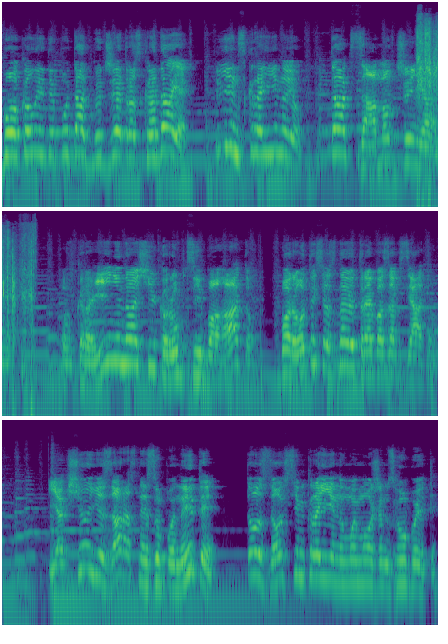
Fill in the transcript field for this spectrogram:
Бо коли депутат бюджет розкрадає, він з країною так само вчиняли. В країні нашій корупції багато, боротися з нею треба завзято. Якщо її зараз не зупинити, то зовсім країну ми можемо згубити.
